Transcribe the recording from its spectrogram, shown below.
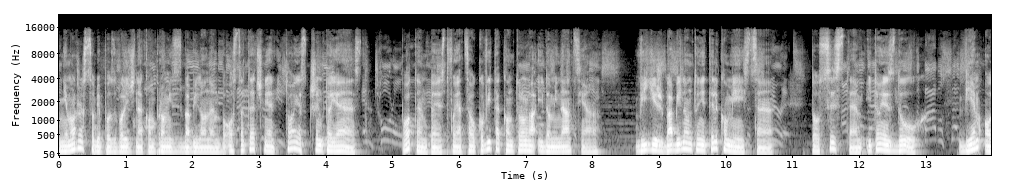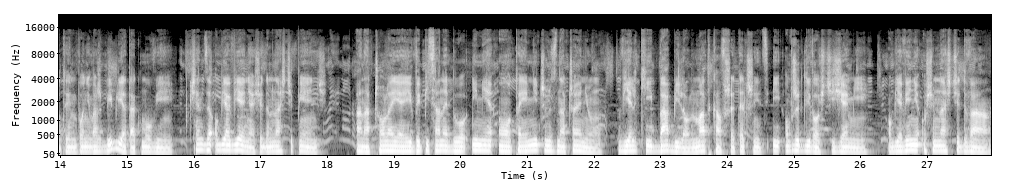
nie możesz sobie pozwolić na kompromis z Babilonem, bo ostatecznie to jest czym to jest. Potem to jest twoja całkowita kontrola i dominacja. Widzisz, Babilon to nie tylko miejsce, to system i to jest duch. Wiem o tym, ponieważ Biblia tak mówi w Księdze Objawienia 17:5, a na czole jej wypisane było imię o tajemniczym znaczeniu: Wielki Babilon, matka wszetecznic i obrzydliwości ziemi. Objawienie 18:2.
